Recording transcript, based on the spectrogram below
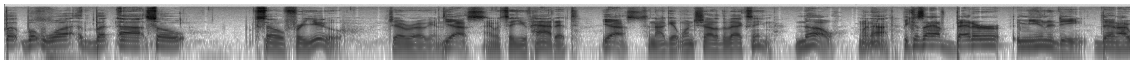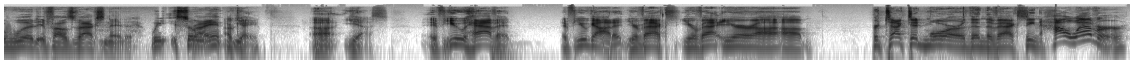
but, but what? But uh, so so for you, Joe Rogan. Yes. I would say you've had it. Yes. So now get one shot of the vaccine. No. Why not? Because I have better immunity than I would if I was vaccinated. We so right? Okay. Uh, yes. If you have it, if you got it, you're vac- you're va- you're uh, uh, protected more than the vaccine. However,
